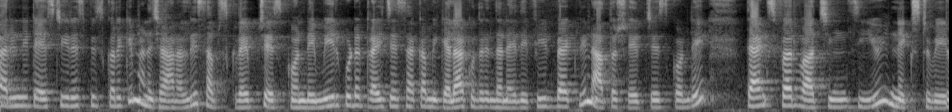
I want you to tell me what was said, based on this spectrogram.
మరిన్ని టేస్టీ రెసిపీస్ కొరకు మన ఛానల్ని సబ్స్క్రైబ్ చేసుకోండి. మీరు కూడా ట్రై చేశాక మీకు ఎలా కుదిరింది అనేది ఫీడ్బ్యాక్ని నాతో షేర్ చేసుకోండి. Thanks for watching see you next video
